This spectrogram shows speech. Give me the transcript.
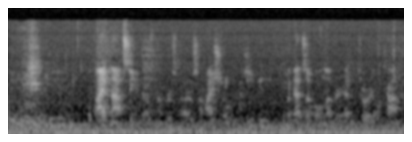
I've not seen those number of stars on my shoulders, but that's a whole other editorial comment.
